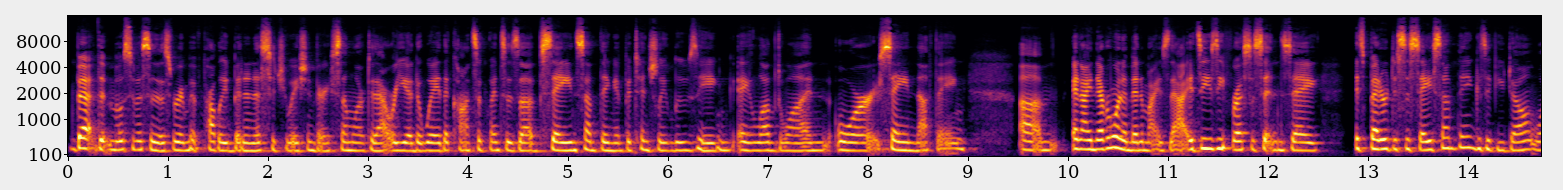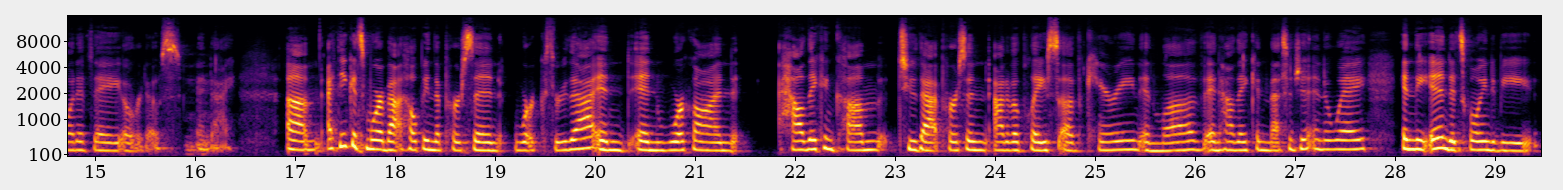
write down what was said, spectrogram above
bet that most of us in this room have probably been in a situation very similar to that, where you had to weigh the consequences of saying something and potentially losing a loved one or saying nothing. Um, and I never want to minimize that. It's easy for us to sit and say, it's better just to say something because if you don't, what if they overdose and die? Um, I think it's more about helping the person work through that and and work on how they can come to that person out of a place of caring and love and how they can message it in a way. In the end, it's going to be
